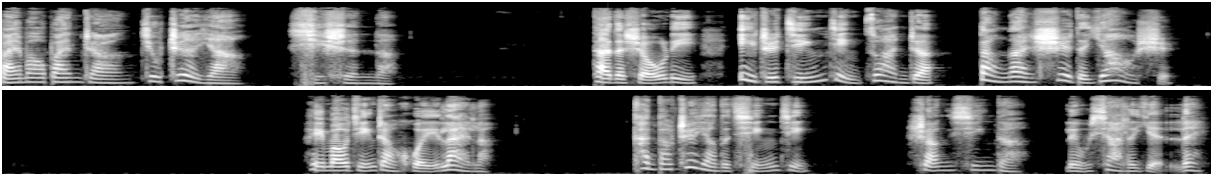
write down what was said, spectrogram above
白猫班长就这样牺牲了。他的手里一直紧紧攥着档案室的钥匙。黑猫警长回来了，看到这样的情景，伤心的流下了眼泪。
